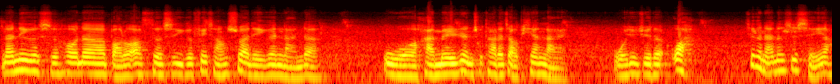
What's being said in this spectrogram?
那那个时候呢，保罗·奥斯特是一个非常帅的一个男的，我还没认出他的照片来，我就觉得哇，这个男的是谁呀？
